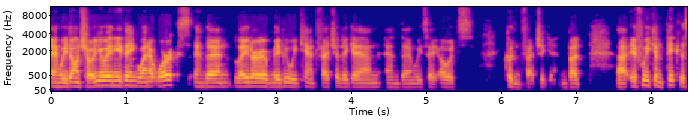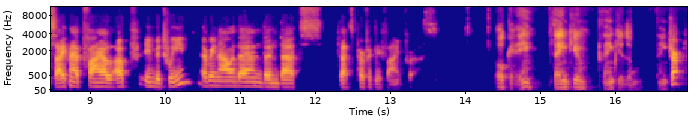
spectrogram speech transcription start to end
And we don't show you anything when it works. And then later, maybe we can't fetch it again. And then we say, oh, it's couldn't fetch again. But uh, if we can pick the sitemap file up in between every now and then, then that's that's perfectly fine for us. OK. Thank you. Thank you, John. Thank you. Sure.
